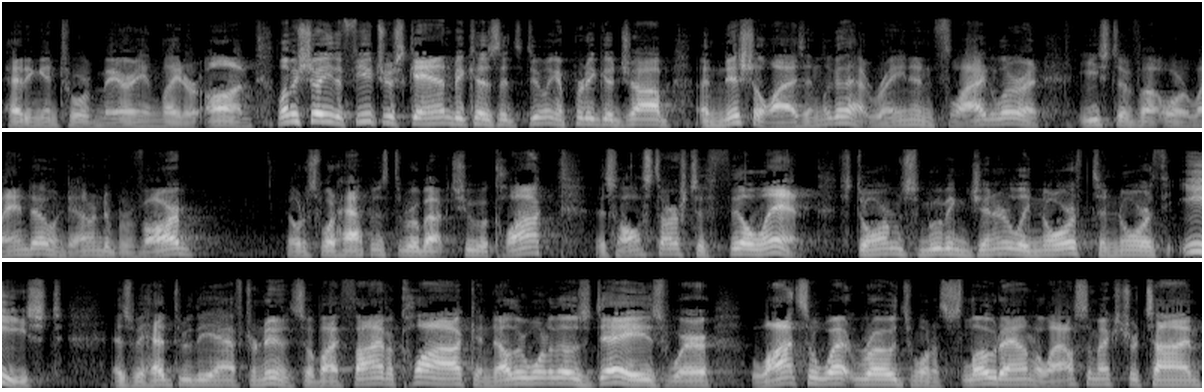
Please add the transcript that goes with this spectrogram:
heading in toward Marion later on. Let me show you the future scan because it's doing a pretty good job initializing. Look at that rain in Flagler and east of uh, Orlando and down into Brevard. Notice what happens through about 2 o'clock. This all starts to fill in. Storms moving generally north to northeast as we head through the afternoon. So by 5 o'clock, another one of those days where lots of wet roads want to slow down, allow some extra time.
